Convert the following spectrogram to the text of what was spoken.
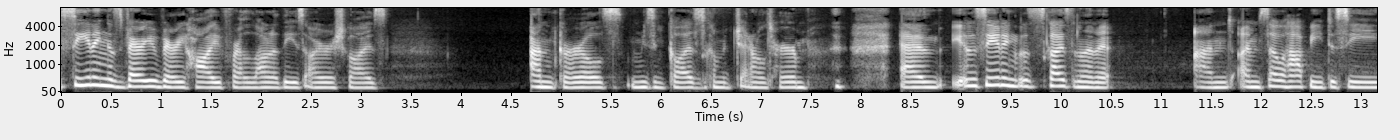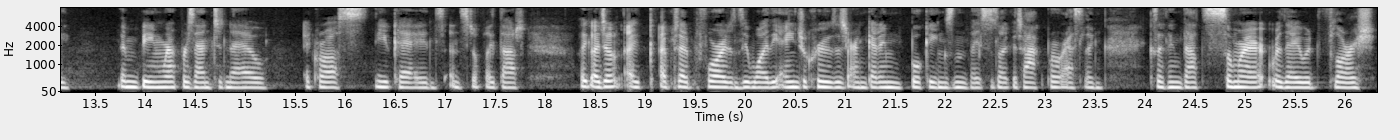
ceiling is very very high for a lot of these Irish guys and girls. I'm using guys as kind of a general term. um, yeah, the ceiling, the sky's the limit, and I'm so happy to see them being represented now across the UK and, and stuff like that. Like I don't, I, I've said before, I don't see why the Angel Cruises aren't getting bookings in places like Attack Pro Wrestling, because I think that's somewhere where they would flourish.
